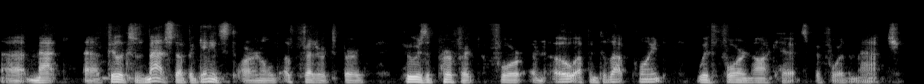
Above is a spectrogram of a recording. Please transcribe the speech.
Uh, Matt uh, Felix was matched up against Arnold of Fredericksburg, who was a perfect 4 0 up until that point with four knockouts before the match.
